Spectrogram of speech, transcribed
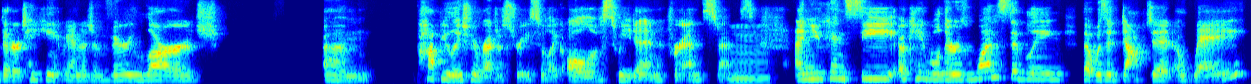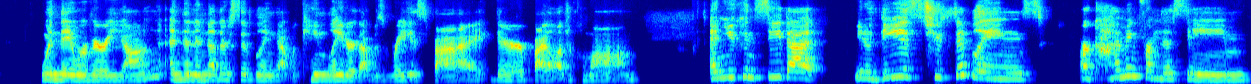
that are taking advantage of very large um, population registry. so like all of Sweden, for instance. Mm, And you can see, okay, well, there's one sibling that was adopted away when they were very young, and then another sibling that came later that was raised by their biological mom. And you can see that, you know, these two siblings are coming from the same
